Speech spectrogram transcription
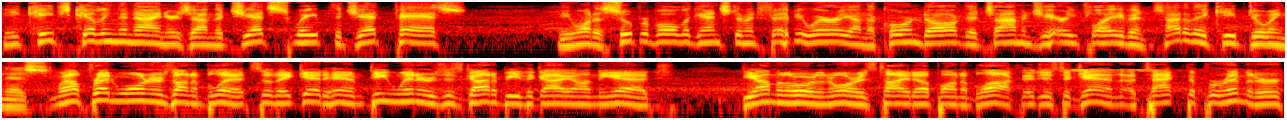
He keeps killing the Niners on the jet sweep, the jet pass. He won a Super Bowl against them in February on the corn dog that Tom and Jerry play. But how do they keep doing this? Well, Fred Warner's on a blitz, so they get him. D. Winters has got to be the guy on the edge. Deommodore Lenoir is tied up on a block. They just, again, attack the perimeter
